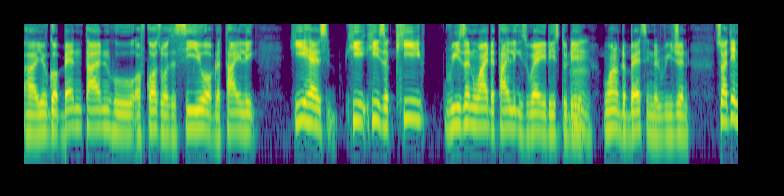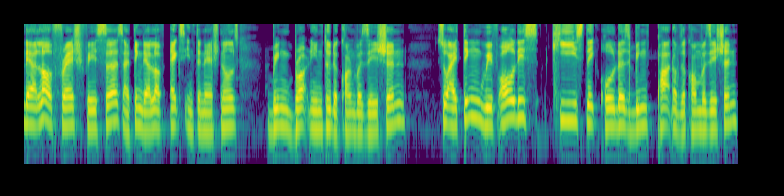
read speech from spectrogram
Uh, you've got Ben Tan, who of course was the CEO of the Thai League. He has he he's a key reason why the Thai League is where it is today, one of the best in the region. So I think there are a lot of fresh faces. I think there are a lot of ex internationals being brought into the conversation. So I think with all these key stakeholders being part of the conversation,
